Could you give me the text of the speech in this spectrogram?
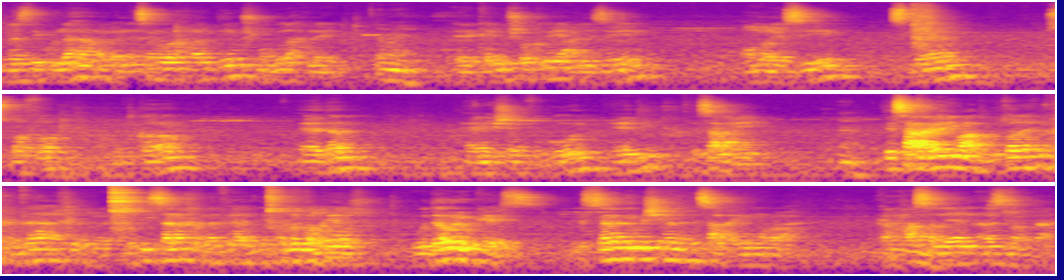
الناس دي كلها ما بقى الاسامي اللي بقول لحضرتك دي مش موجودة حاليا. تمام. آه، كريم شكري علي زين عمر ياسين إسلام مصطفى محمود كرم آدم هاني هشام في الجول هادي تسع لعيبه آه. تسع لعيبه دي بعد البطولة اللي إحنا خدناها آخر في سنة خدنا فيها اثنين افريقيا ودوري وكاس. السنة دي مشينا تسع لعيبه مرة واحدة. كان حصل هي الأزمة بتاعت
